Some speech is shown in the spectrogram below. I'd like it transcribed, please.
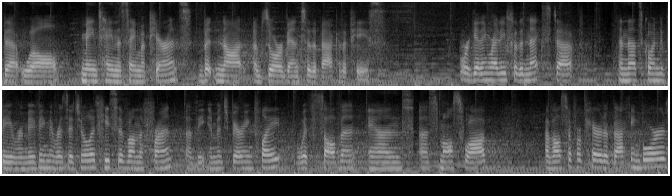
that will maintain the same appearance but not absorb into the back of the piece. We're getting ready for the next step and that's going to be removing the residual adhesive on the front of the image bearing plate with solvent and a small swab. I've also prepared a backing board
